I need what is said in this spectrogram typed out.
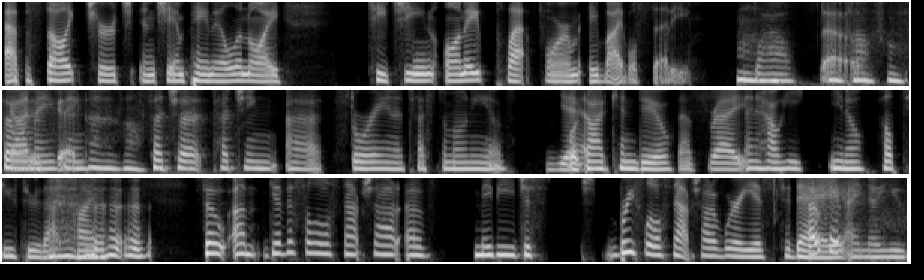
apostolic church in Champaign, Illinois, teaching on a platform a Bible study. Wow. So That's awesome. So God is good. amazing. That is awesome. Such a touching uh, story and a testimony of yes, what God can do That's right. and how he, you know, helped you through that time. so um give us a little snapshot of maybe just brief little snapshot of where he is today. Okay. I know you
